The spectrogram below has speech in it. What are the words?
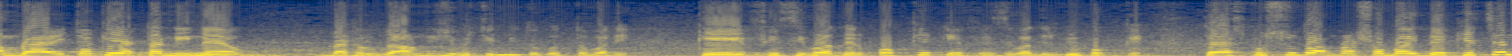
আমরা এটাকে একটা নির্ণায়ক ব্যাটল গ্রাউন্ড হিসেবে চিহ্নিত করতে পারি। কে ফেসিবাদের পক্ষে, কে ফেসিবাদের বিপক্ষে। তো স্পষ্টত আমরা সবাই দেখেছেন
